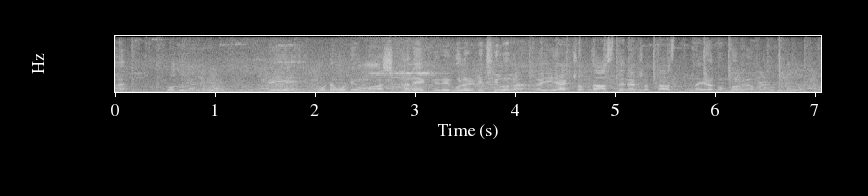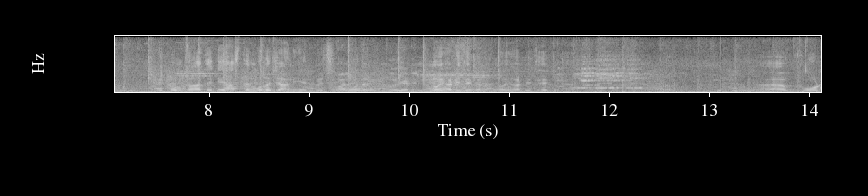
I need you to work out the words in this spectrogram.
হ্যাঁ? কতদিন এই মোটামুটি মাসখানেক রেগুলারিটি ছিল না। ওই এক সপ্তাহ আসতেন এক সপ্তাহ আসতেন না এরকমভাবে আমরা? এই কলকাতা থেকে আসতেন বলে জানি। এর বেশি আমাদের নৈহাটি থেকে না নৈহাটি থেকে হ্যাঁ। ভোট।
